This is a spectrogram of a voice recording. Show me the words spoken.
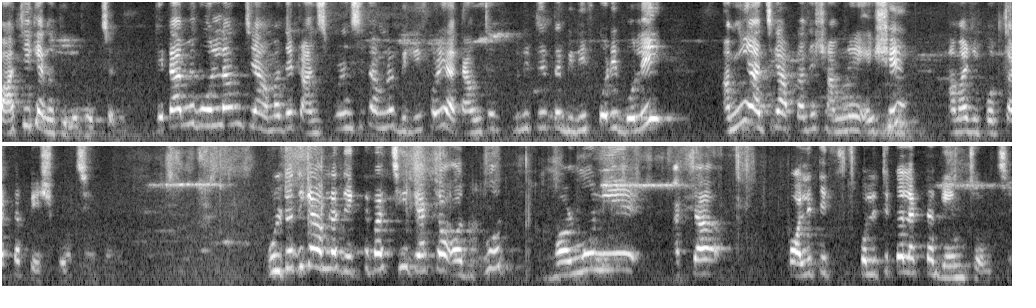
পার্টি কেন তুলে ধরছেন? না যেটা আমি বললাম যে আমাদের ট্রান্সপারেন্সিতে আমরা বিলিভ করি অ্যাকাউন্টেবিলিটিতে বিলিভ করি বলেই আমি আজকে আপনাদের সামনে এসে আমার রিপোর্ট কার্ডটা পেশ করছি। উল্টো দিকে আমরা দেখতে পাচ্ছি যে একটা অদ্ভুত ধর্ম নিয়ে একটা পলিটিক্স পলিটিক্যাল একটা গেম চলছে।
